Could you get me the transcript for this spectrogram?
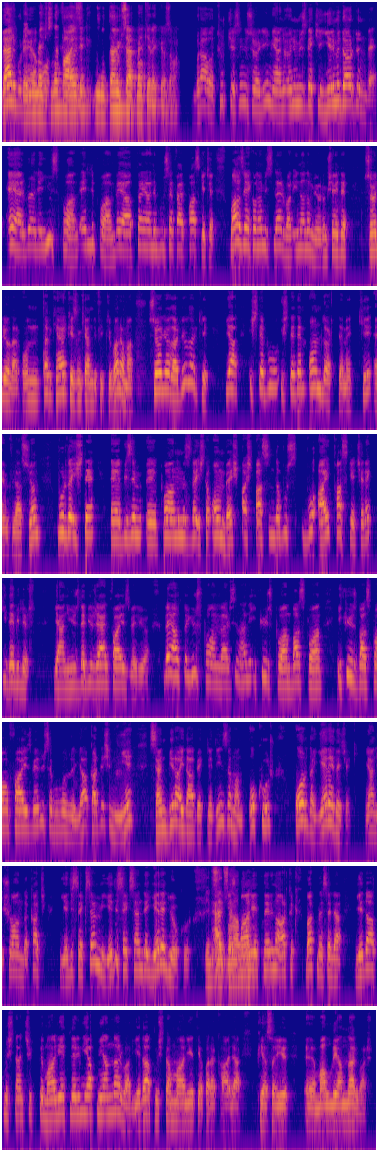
Ver buraya. İndirmek için de faizi yani- bir miktar yükseltmek gerekiyor o zaman. Bravo. Türkçesini söyleyeyim. Yani önümüzdeki 24'ünde eğer böyle 100 puan, 50 puan veyahut da yani bu sefer pas geçe. Bazı ekonomistler var inanamıyorum şeyde söylüyorlar. Onun tabii ki herkesin kendi fikri var ama söylüyorlar diyorlar ki ya işte bu işte de 14 demek ki enflasyon. Burada işte e, bizim e, puanımız da işte 15. As- Aslında bu bu ay pas geçerek gidebilir. Yani yüzde bir reel faiz veriyor. Veyahut da 100 puan versin hani 200 puan bas puan 200 bas puan faiz verirse bu bozuyor. Ya kardeşim niye? Sen bir ay daha beklediğin zaman o kur orada yer edecek. Yani şu anda kaç? 7.80 mi? 7.80'de yer ediyor kur. Herkes 7.86'da. maliyetlerini artık bak mesela 7.60'dan çıktı maliyetlerini yapmayanlar var. 7.60'dan maliyet yaparak hala piyasayı e, mallayanlar var.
